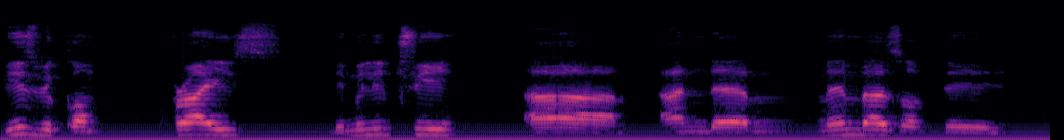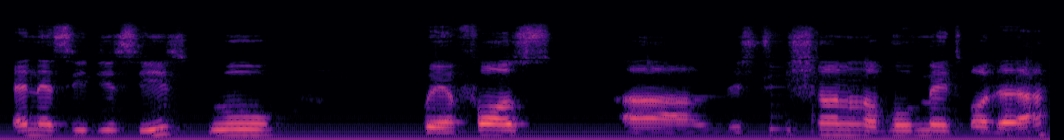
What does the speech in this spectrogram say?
This will comprise the military uh, and uh, members of the NSCDCs who will enforce uh, restriction of movement order.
